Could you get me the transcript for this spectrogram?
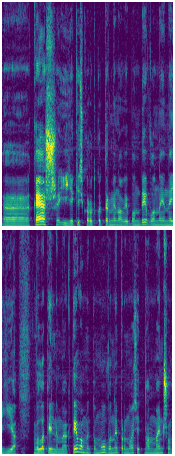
е, кеш і якісь короткотермінові бонди вони не є волатильними активами, тому вони приносять нам меншу.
